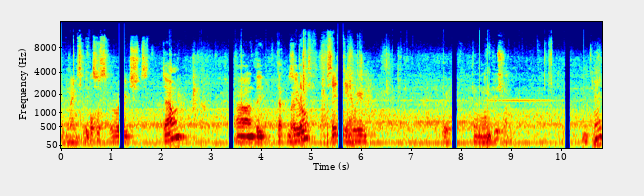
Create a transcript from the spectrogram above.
it reached down. Uh, the Так, Zero. протект. Все здесь. Ой, камера включена. okay.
